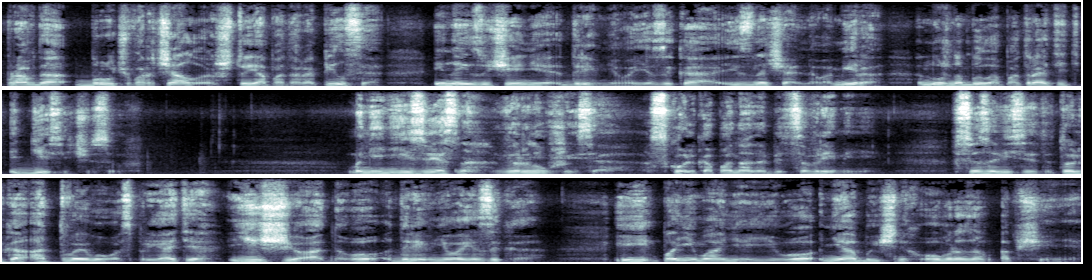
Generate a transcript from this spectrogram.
Правда, Бруч ворчал, что я поторопился, и на изучение древнего языка изначального мира нужно было потратить 10 часов. Мне неизвестно, вернувшийся, сколько понадобится времени. Все зависит только от твоего восприятия еще одного древнего языка и понимания его необычных образов общения.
